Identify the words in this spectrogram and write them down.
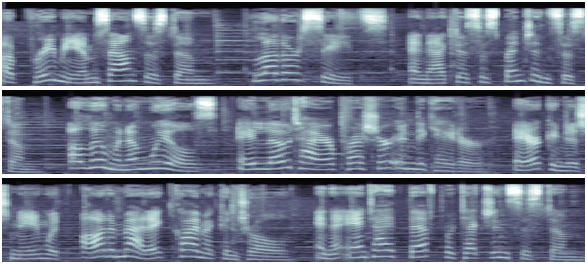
a premium sound system, leather seats, an active suspension system, aluminum wheels, a low tire pressure indicator, air conditioning with automatic climate control, and an anti-theft protection system.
